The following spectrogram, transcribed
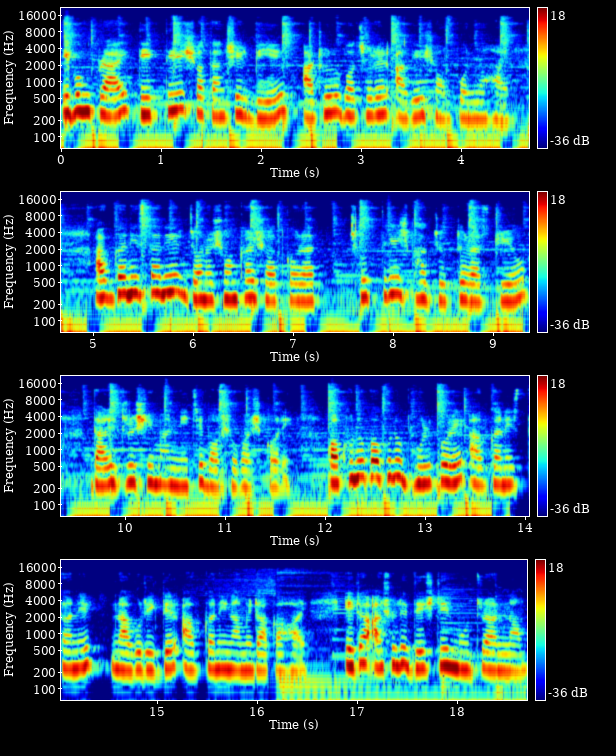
এবং প্রায় তেত্রিশ শতাংশের বিয়ে আঠেরো বছরের আগেই সম্পন্ন হয়। আফগানিস্তানের জনসংখ্যার শতকরা ছত্রিশ ভাগ যুক্তরাষ্ট্রীয় দারিদ্র্যসীমার নিচে বসবাস করে। কখনো কখনো ভুল করে আফগানিস্তানের নাগরিকদের আফগানি নামে ডাকা হয়। এটা আসলে দেশটির মুদ্রার নাম,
